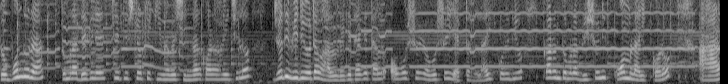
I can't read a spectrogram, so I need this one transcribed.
তো বন্ধুরা, তোমরা দেখলে শ্রীকৃষ্ণকে কীভাবে সিঙ্গার করা হয়েছিল। যদি ভিডিওটা ভালো লেগে থাকে তাহলে অবশ্যই অবশ্যই একটা লাইক করে দিও। কারণ তোমরা ভীষণই কম লাইক করো। আর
